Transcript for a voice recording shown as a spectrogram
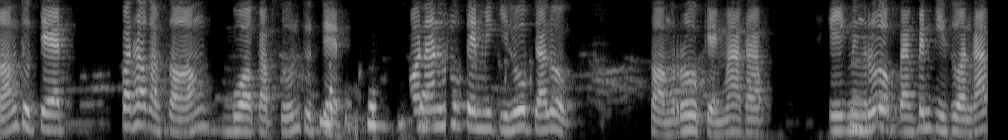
2.7ก็เท่ากับ2บวกกับ0.7เพราะฉะนั้นรูปเต็มมีกี่รูปจ้าลูกสองรูปเก่งมากครับ อีกหนึ่งรูปแบ่งเป็นกี่ส่วนครับ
